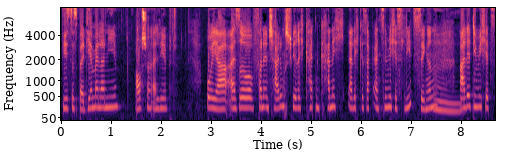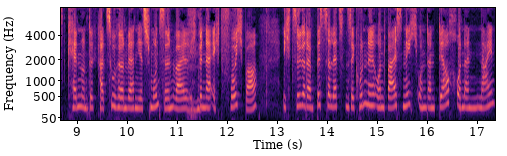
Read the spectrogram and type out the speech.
Wie ist es bei dir, Melanie? Auch schon erlebt? Oh ja, also von Entscheidungsschwierigkeiten kann ich ehrlich gesagt ein ziemliches Lied singen. Mm. Alle, die mich jetzt kennen und gerade zuhören, werden jetzt schmunzeln, weil ich bin da echt furchtbar. Ich zögere dann bis zur letzten Sekunde und weiß nicht und dann doch und dann nein.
